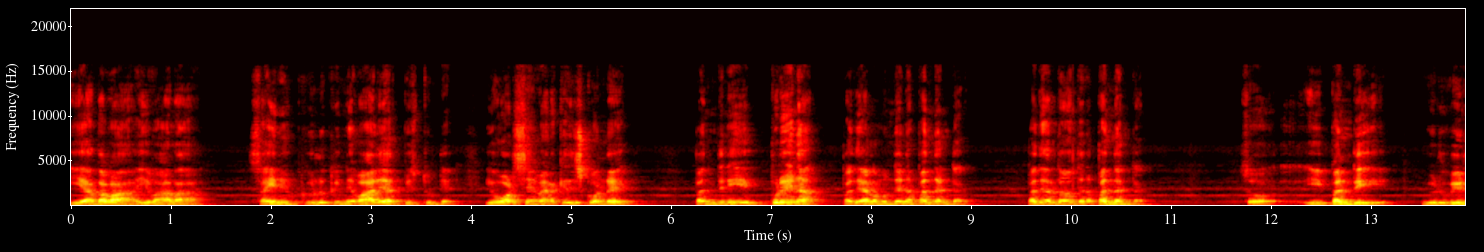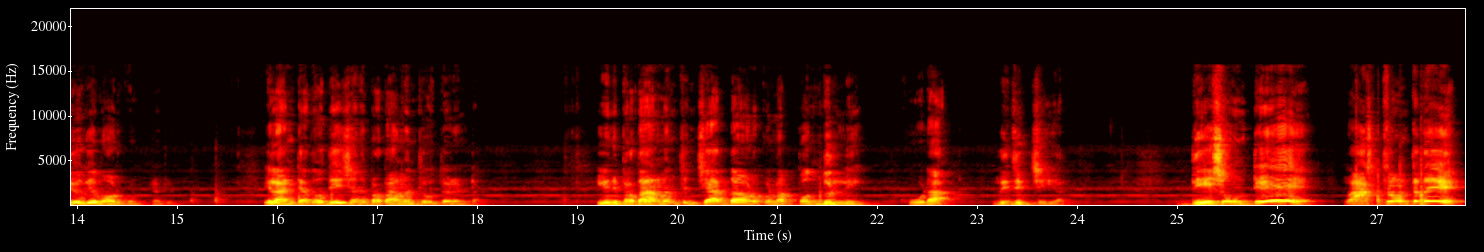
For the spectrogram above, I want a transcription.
ఈ ఎదవ ఇవాళ సైనికులకి నివాళి అర్పిస్తుంటే ఈ ఓటసేం వెనక్కి తీసుకోండి. పందిని ఎప్పుడైనా పదేళ్ళ ముందైనా పంది అంటారు పదేళ్ళ తర్వాతైనా పంది అంటారు సో ఈ పంది వీడు వీడియో గేమ్ ఆడుకుంటున్నాడు. ఇలాంటి ఏదో దేశానికి ప్రధానమంత్రి అవుతాడంట. ఈయన ప్రధానమంత్రిని చేద్దాం అనుకున్న పందుల్ని కూడా రిజెక్ట్ చేయాలి. దేశం ఉంటే రాష్ట్రం ఉంటుంది.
